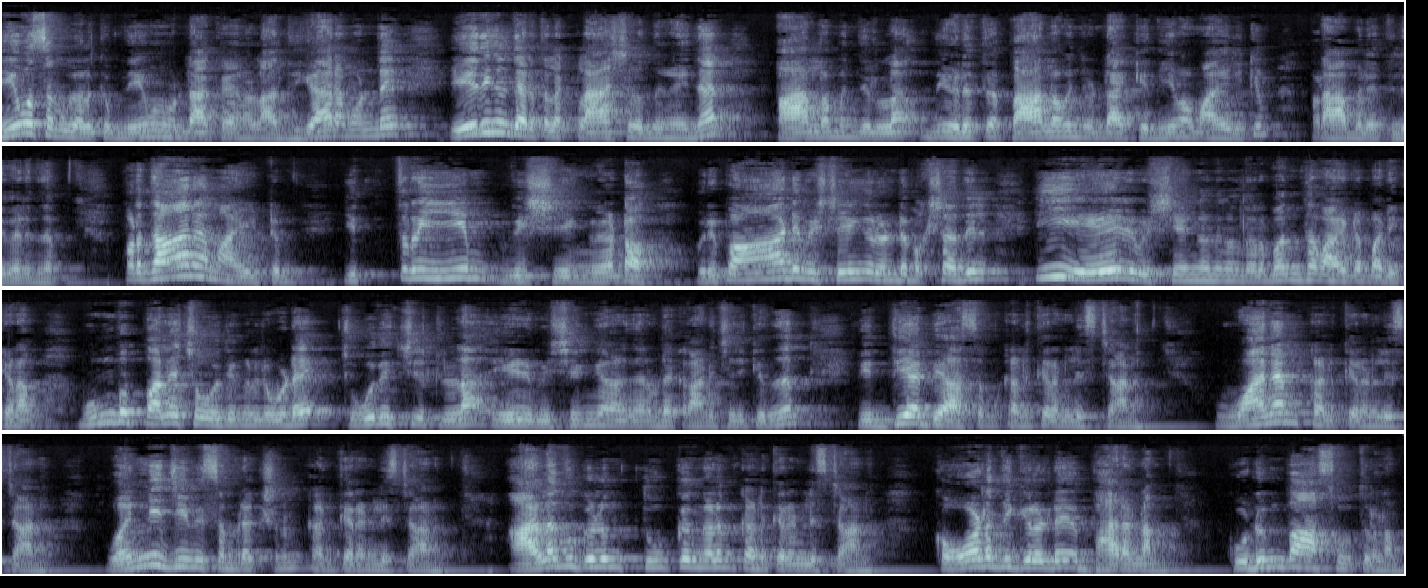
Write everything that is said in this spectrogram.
നിയമസഭകൾക്കും നിയമം ഉണ്ടാക്കാനുള്ള അധികാരമുണ്ട്. ഏതെങ്കിലും തരത്തിലുള്ള ക്ലാഷ് വന്നു കഴിഞ്ഞാൽ പാർലമെന്റിലുള്ള എടുത്ത് പാർലമെന്റ് ഉണ്ടാക്കിയ നിയമമായിരിക്കും പ്രാബല്യത്തിൽ വരുന്നത്. പ്രധാനമായിട്ടും ഇത്രയും വിഷയങ്ങൾ കേട്ടോ ഒരുപാട് വിഷയങ്ങളുണ്ട്. പക്ഷെ അതിൽ ഈ ഏഴ് വിഷയങ്ങൾ നിങ്ങൾ നിർബന്ധമായിട്ട് പഠിക്കണം. മുമ്പ് പല ചോദ്യങ്ങളിലൂടെ ചോദിച്ചിട്ടുള്ള ഏഴ് വിഷയങ്ങളാണ് ഞാൻ ഇവിടെ കാണിച്ചിരിക്കുന്നത്. വരുന്നത് വിദ്യാഭ്യാസം കൺകറന്റ് ലിസ്റ്റാണ് വനം കൺകറന്റ് ലിസ്റ്റാണ് വന്യജീവി സംരക്ഷണം കൺകറന്റ് ലിസ്റ്റാണ് അളവുകളും തൂക്കങ്ങളും കൺകറന്റ് ലിസ്റ്റാണ് കോടതികളുടെ ഭരണം കുടുംബാസൂത്രണം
